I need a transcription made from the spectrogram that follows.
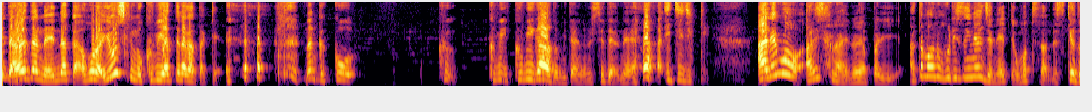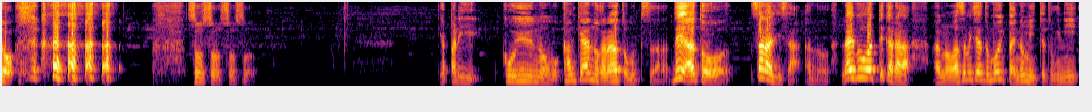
えてあれだね、なんか、ほら、ヨシキも首やってなかったっけ？なんかこう、く、首、首ガードみたいなのしてたよね。一時期。あれも、あれじゃないの？やっぱり、頭の振りすぎなんじゃね？って思ってたんですけど。そうそうそうそう。やっぱり、こういうのも関係あるのかなと思ってさ。で、あと、さらにさ、あの、ライブ終わってから、あの、あさみちゃんともう一杯飲み行った時に、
